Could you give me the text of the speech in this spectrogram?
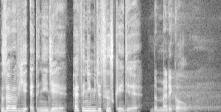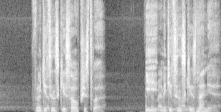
Здоровье — это не идея, это не медицинская идея. Медицинские сообщества и медицинские знания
